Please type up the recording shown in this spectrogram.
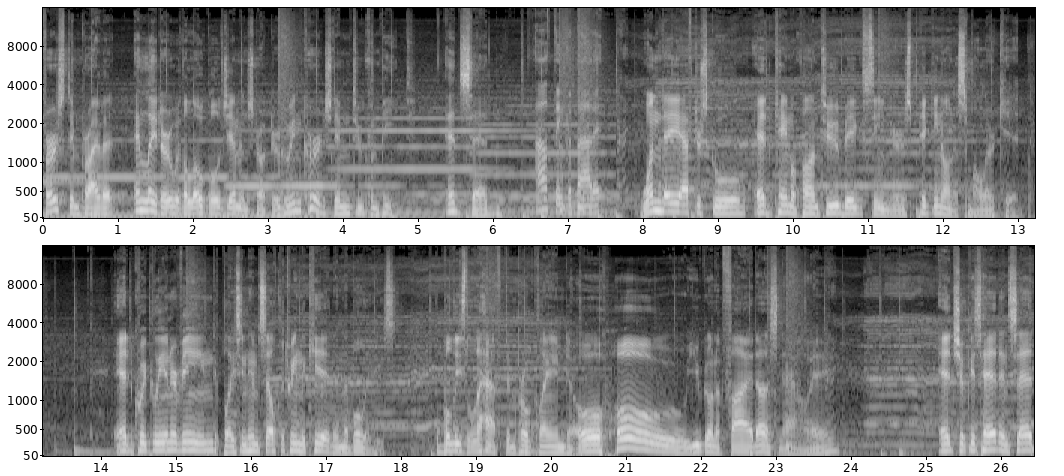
First in private, and later with a local gym instructor who encouraged him to compete. Ed said, I'll think about it. One day after school, Ed came upon two big seniors picking on a smaller kid. Ed quickly intervened, placing himself between the kid and the bullies. The bullies laughed and proclaimed, Oh ho, you gonna fight us now, eh? Ed shook his head and said,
